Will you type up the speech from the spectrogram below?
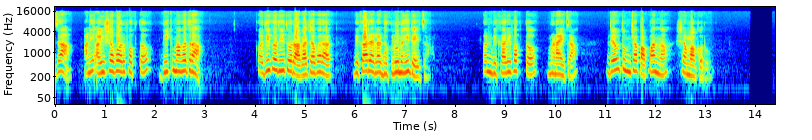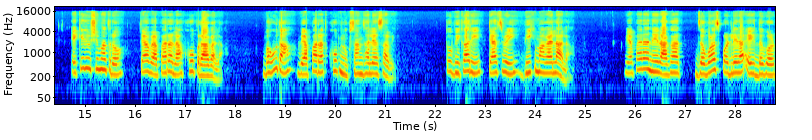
जा आणि आयुष्यभर फक्त भीक मागत राहा. कधीकधी तो रागाच्या भरात भिकाऱ्याला ढकलूनही द्यायचा. पण भिकारी फक्त म्हणायचा देव तुमच्या पापांना क्षमा करू. एके दिवशी मात्र त्या व्यापाराला खूप राग आला. बहुधा व्यापारात खूप नुकसान झाले असावे. तो भिकारी त्याचवेळी भीक मागायला आला. व्यापाऱ्याने रागात जवळच पडलेला एक दगड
